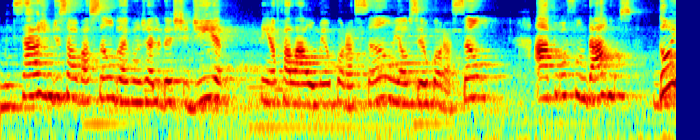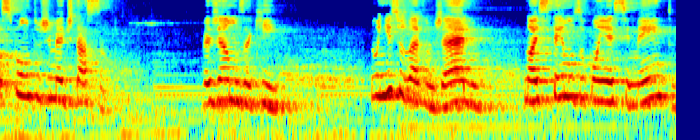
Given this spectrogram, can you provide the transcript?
a mensagem de salvação do Evangelho deste dia tem a falar ao meu coração e ao seu coração, a aprofundarmos dois pontos de meditação. Vejamos aqui. No início do Evangelho, nós temos o conhecimento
